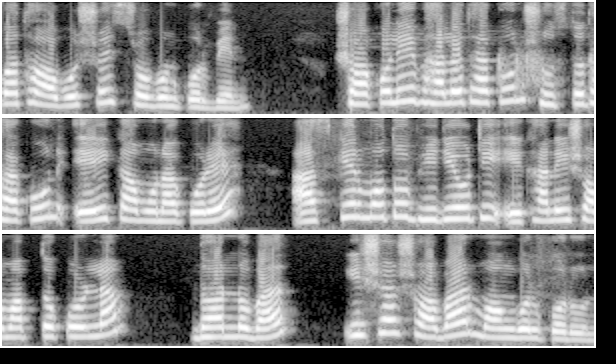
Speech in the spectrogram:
কথা অবশ্যই শ্রবণ করবেন। সকলেই ভালো থাকুন, সুস্থ থাকুন, এই কামনা করে আজকের মতো ভিডিওটি এখানেই সমাপ্ত করলাম। ধন্যবাদ। ঈশ্বর সবার মঙ্গল করুন।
